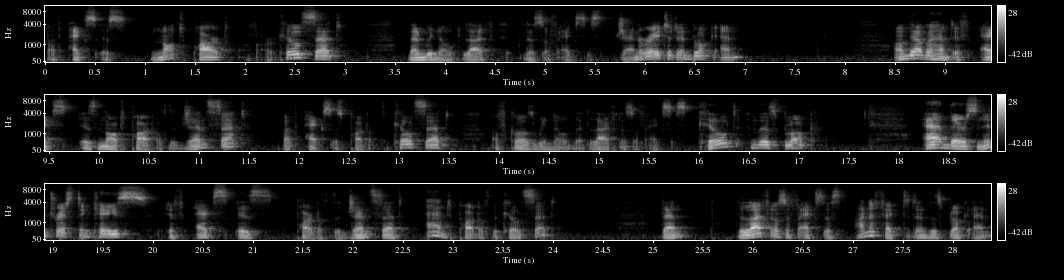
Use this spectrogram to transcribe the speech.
but x is not part of our kill set, then we know liveness of x is generated in block n. On the other hand, if x is not part of the gen set, but x is part of the kill set, of course we know that liveness of x is killed in this block. And there's an interesting case, if x is part of the gen set and part of the kill set, then the liveness of x is unaffected in this block n,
